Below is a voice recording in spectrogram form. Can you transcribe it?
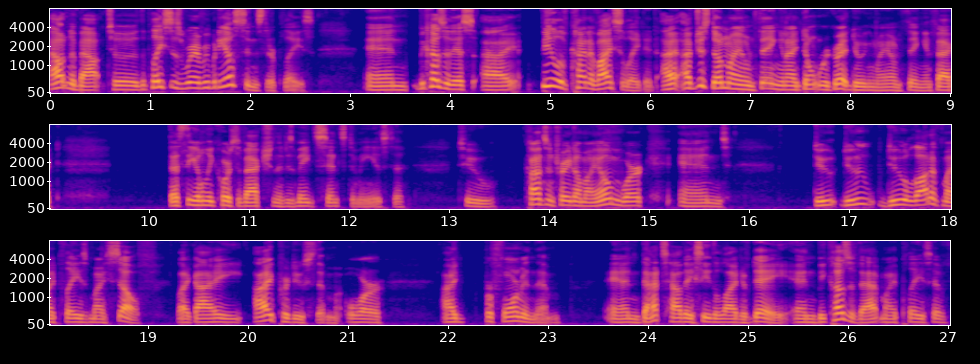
out and about to the places where everybody else sends their plays. And because of this, I feel kind of isolated. I, I've just done my own thing and I don't regret doing my own thing. In fact, that's the only course of action that has made sense to me is to to concentrate on my own work and do do do a lot of my plays myself. Like I I produce them or I perform in them. And that's how they see the light of day. And because of that, my plays have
